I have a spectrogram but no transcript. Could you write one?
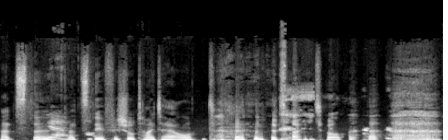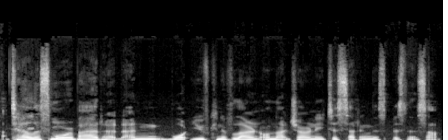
That's the yeah. that's the official title. the title. Tell us more about it and what you've kind of learned on that journey to setting this business up.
